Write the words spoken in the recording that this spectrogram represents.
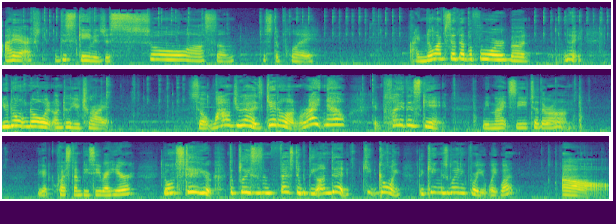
I actually, this game is just so awesome just to play. I know I've said that before, but you don't know it until you try it. So why don't you guys get on right now and play this game? We might see each other on. We got Quest NPC right here. Don't stay here. The place is infested with the undead. Keep going. The king is waiting for you. Wait, what? Oh.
